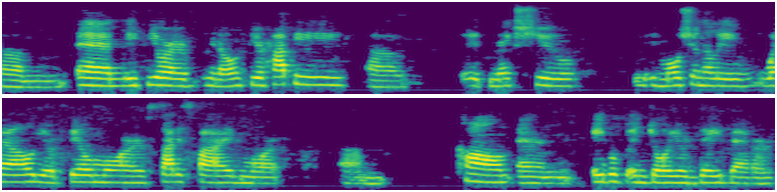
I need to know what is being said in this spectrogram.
Um, and if you're, you know, if you're happy, uh, it makes you emotionally well, you feel more satisfied, more um, calm, and able to enjoy your day better.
